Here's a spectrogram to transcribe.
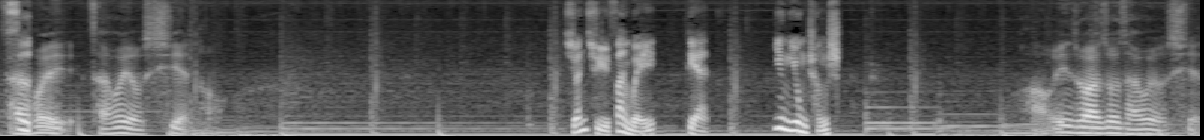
才会才会有线哦。选取范围点应用程式好，印出来的时候才会有线。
